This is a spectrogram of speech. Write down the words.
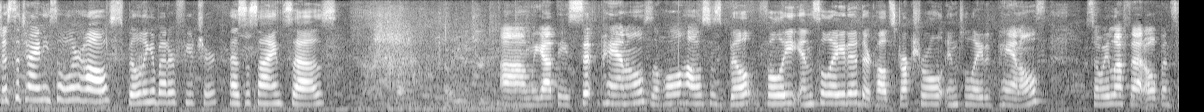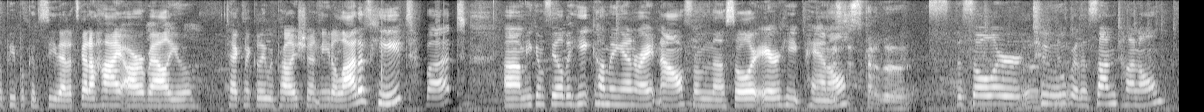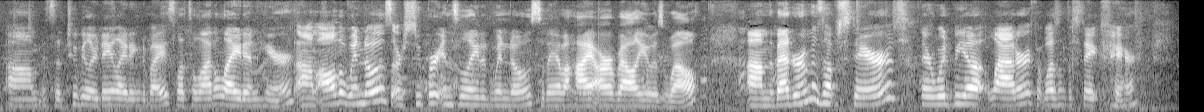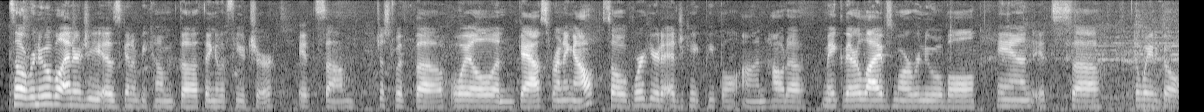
Just a tiny solar house, building a better future, as the sign says. Um, we got these SIP panels. The whole house is built fully insulated. They're called structural insulated panels. So we left that open so people could see that. It's got a high R value. Technically, we probably shouldn't need a lot of heat, but um, you can feel the heat coming in right now from the solar air heat panel. It's just kind of a The solar tube or the sun tunnel. Um, it's a tubular daylighting device, lets a lot of light in here. Um, all the windows are super insulated windows, so they have a high R value as well. Um, the bedroom is upstairs. There would be a ladder if it wasn't the state fair. So renewable energy is going to become the thing of the future. It's um, just with the oil and gas running out. So we're here to educate people on how to make their lives more renewable, and it's uh, the way to go.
